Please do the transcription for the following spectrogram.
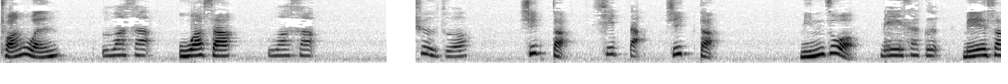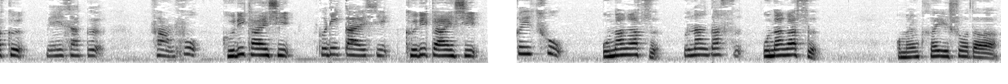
村、村、村、村、村、村、村、村、村、村、噂噂斥责知った知った知った名作名作名作名作反复繰り返し繰り返し繰り返し催促促す促す促す我们可以说的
